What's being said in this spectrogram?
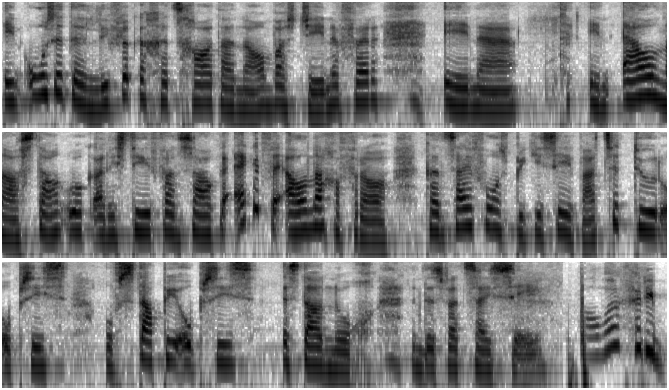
en ons het 'n lieflike gids gehad haar naam was Jennifer en uh, en Elna staan ook aan die stuur van sake ek het vir Elna gevra kan sy vir ons bietjie sê watse toer opsies of stappie opsies is daar nog en dis wat sy sê Behalwe vir die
